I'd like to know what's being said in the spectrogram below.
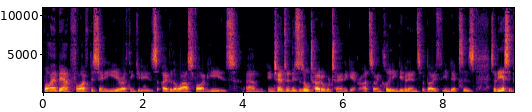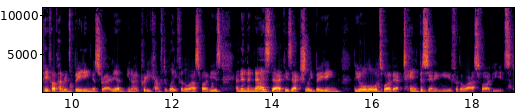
by about 5% a year, I think it is, over the last five years. Um, in terms of, this is all total return again, right? So including dividends for both indexes. So the S&P 500 is beating Australia, you know, pretty comfortably for the last five years. And then the NASDAQ is actually beating the All Ords by about 10% a year for the last five years.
